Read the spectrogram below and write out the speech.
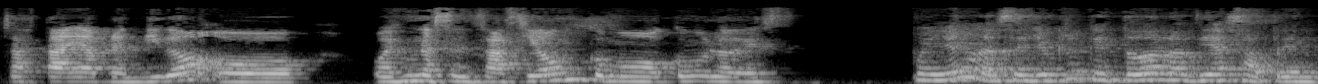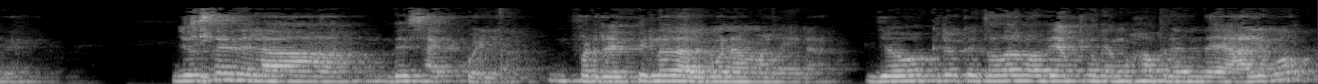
ya está, he aprendido, o, o es una sensación, ¿cómo, ¿cómo lo ves? Pues yo no lo sé, yo creo que todos los días se aprende. Yo soy de, la, de esa escuela, por decirlo de alguna manera. Yo creo que todos los días podemos aprender algo.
